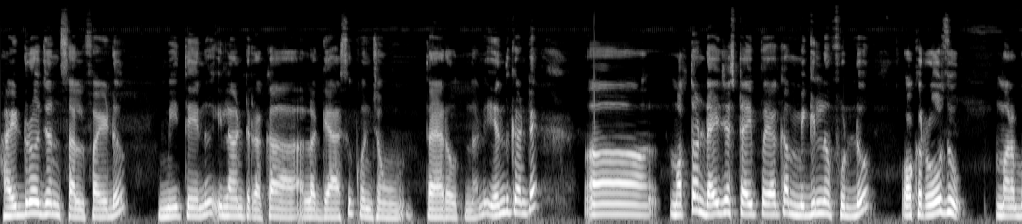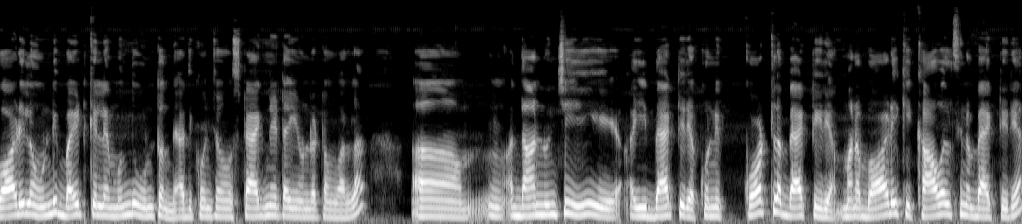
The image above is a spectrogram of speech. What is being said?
హైడ్రోజన్ సల్ఫైడ్ మీథేన్ ఇలాంటి రకాల గ్యాస్ కొంచెం తయారవుతుందండి. ఎందుకంటే మొత్తం డైజెస్ట్ అయిపోయాక మిగిలిన ఫుడ్ ఒక రోజు మన బాడీలో ఉండి బయటకు వెళ్ళే ముందు ఉంటుంది. అది కొంచెం స్టాగ్నేట్ అయి ఉండటం వల్ల దాని నుంచి ఈ బ్యాక్టీరియా కొన్ని కోట్ల బ్యాక్టీరియా మన బాడీకి కావలసిన బ్యాక్టీరియా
